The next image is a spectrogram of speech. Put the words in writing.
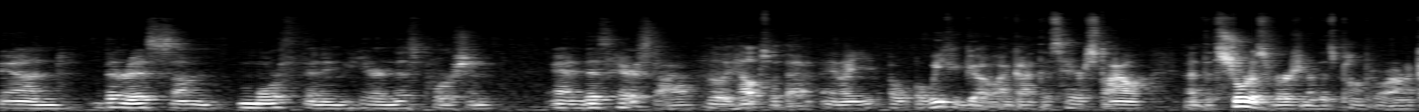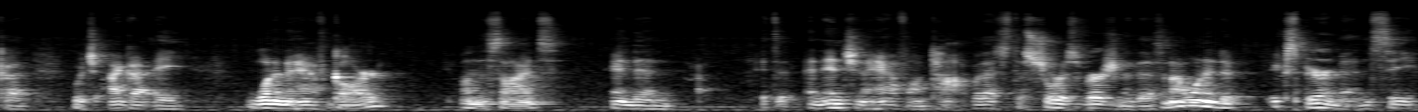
And there is some more thinning here in this portion and this hairstyle really helps with that. And a, a week ago, I got this hairstyle, uh, the shortest version of this pompadour undercut, which I got a one and a half guard on the sides and then it's an inch and a half on top. Well, that's the shortest version of this. And I wanted to experiment and see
